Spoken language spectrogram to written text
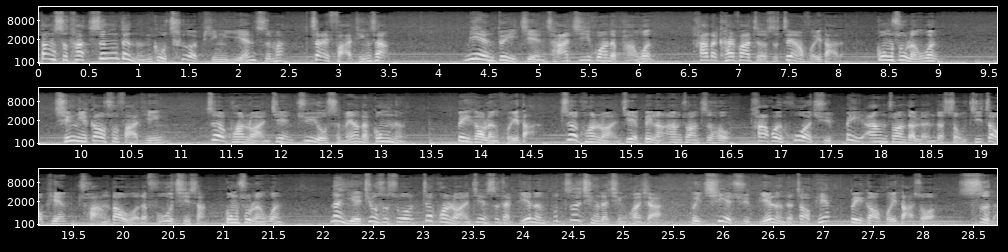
但是它真的能够测评颜值吗？在法庭上，面对检察机关的盘问，它的开发者是这样回答的：公诉人问，请你告诉法庭，这款软件具有什么样的功能？被告人回答：这款软件被人安装之后，它会获取被安装的人的手机照片，传到我的服务器上。公诉人问。那也就是说，这款软件是在别人不知情的情况下会窃取别人的照片。被告回答说：“是的。”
